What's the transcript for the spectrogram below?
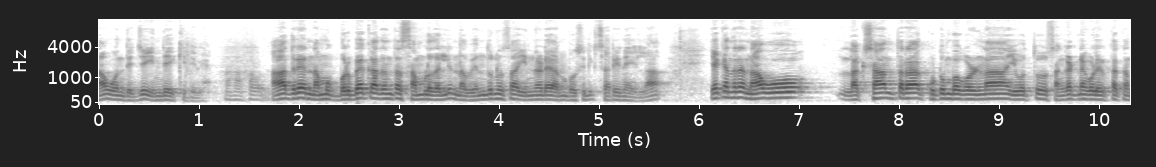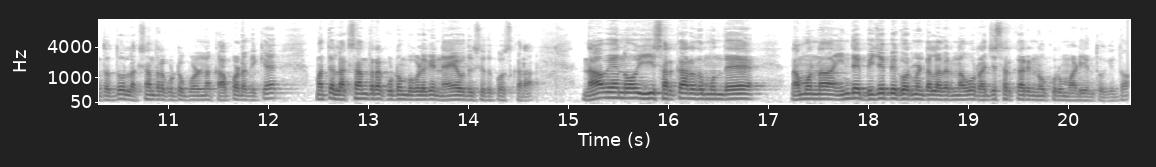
ನಾವು ಒಂದು ಹೆಜ್ಜೆ ಹಿಂದೆ ಇಕ್ಕಿದ್ದೀವಿ. ಆದರೆ ನಮಗೆ ಬರಬೇಕಾದಂಥ ಸಂಬಳದಲ್ಲಿ ನಾವು ಎಂದೂ ಸಹ ಹಿನ್ನಡೆ ಅನುಭವಿಸಲಿಕ್ಕೆ ಸರಿಯೇ ಇಲ್ಲ. ಯಾಕೆಂದರೆ ನಾವು ಲಕ್ಷಾಂತರ ಕುಟುಂಬಗಳನ್ನ ಇವತ್ತು ಸಂಘಟನೆಗಳು ಇರ್ತಕ್ಕಂಥದ್ದು ಲಕ್ಷಾಂತರ ಕುಟುಂಬಗಳನ್ನ ಕಾಪಾಡೋದಕ್ಕೆ ಮತ್ತು ಲಕ್ಷಾಂತರ ಕುಟುಂಬಗಳಿಗೆ ನ್ಯಾಯ ಒದಗಿಸೋದಕ್ಕೋಸ್ಕರ. ನಾವೇನು ಈ ಸರ್ಕಾರದ ಮುಂದೆ ನಮ್ಮನ್ನು ಹಿಂದೆ ಬಿ ಜೆ ಪಿ ಗೌರ್ಮೆಂಟಲ್ಲಾದರೆ ನಾವು ರಾಜ್ಯ ಸರ್ಕಾರಿ ನೌಕರು ಮಾಡಿ ಅಂತ ಹೋಗಿದ್ದೋ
